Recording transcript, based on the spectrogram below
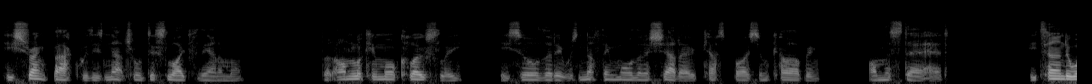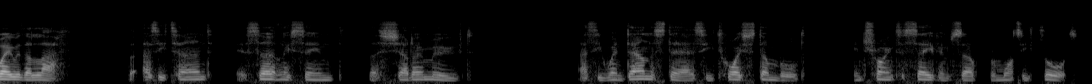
He shrank back with his natural dislike for the animal, but on looking more closely he saw that it was nothing more than a shadow cast by some carving on the stairhead. He turned away with a laugh, but as he turned it certainly seemed the shadow moved. As he went down the stairs he twice stumbled in trying to save himself from what he thought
